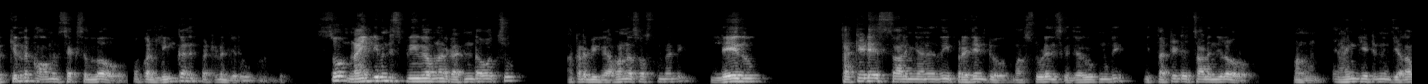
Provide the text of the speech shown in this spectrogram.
కింద కామెంట్ సెక్షన్లో ఒక లింక్ అనేది పెట్టడం జరుగుతుంది. సో నైన్టీ మినిట్స్ ప్రీ వెబినార్కి అటెండ్ అవ్వచ్చు. అక్కడ మీకు అవేర్నెస్ వస్తుందండి. లేదు థర్టీ డేస్ ఛాలెంజ్ అనేది ప్రజెంట్ మన స్టూడెంట్స్కి జరుగుతుంది. ఈ థర్టీ డేస్ ఛాలెంజ్లో మనం యాంగ్జైటీ నుంచి ఎలా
